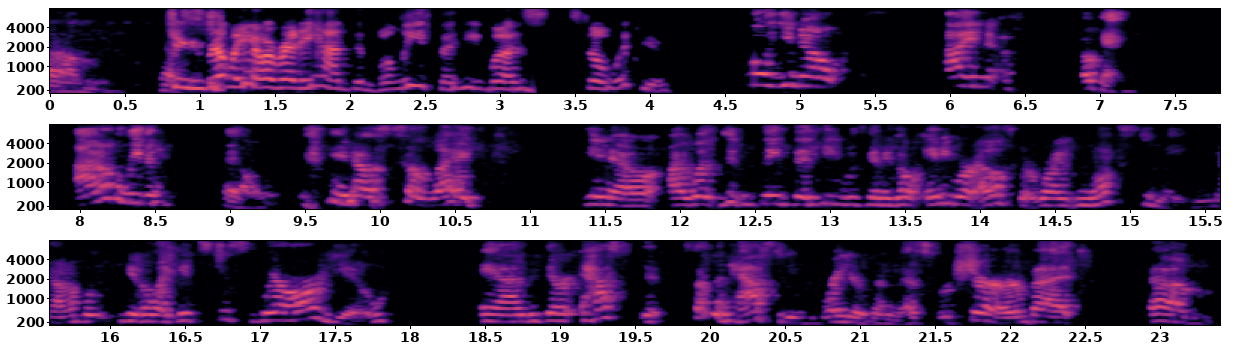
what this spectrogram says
Um, that so you really already had the belief that he was still with you. Well, you know, I know, okay, I don't believe in hell, you know, so like you know, I was, didn't think that he was going to go anywhere else but right next to me. You know, you know, like it's just where are you? And there has it, something has to be greater than this for sure. But um,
